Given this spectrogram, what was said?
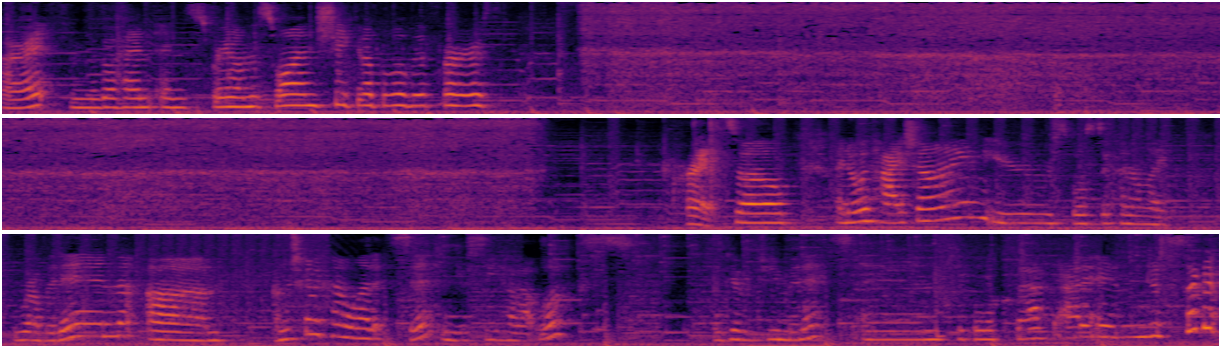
All right, I'm gonna go ahead and spray on this one. Shake it up a little bit first. All right, so I know with Hi-Shine, you're supposed to kind of like rub it in. Um, I'm just gonna kind of let it sit and just see how that looks. We'll give it a few minutes and take a look back at it in just a second.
